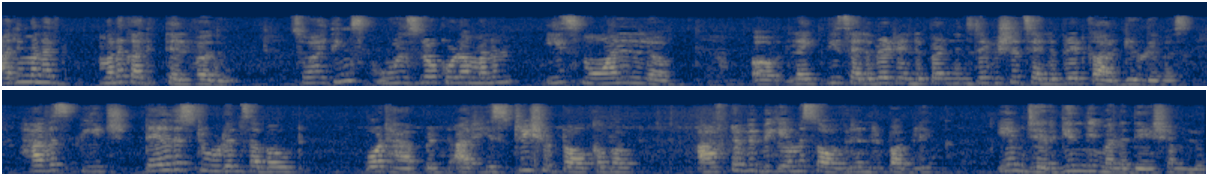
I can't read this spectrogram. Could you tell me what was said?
అది మన మనకు అది తెలియదు సో ఐ థింక్ స్కూల్స్లో కూడా మనం ఈ small like we celebrate independence day we should celebrate Kargil Diwas have a speech tell the students about what happened our history should talk about after we became a sovereign republic ఏం జరిగింది మన దేశంలో?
